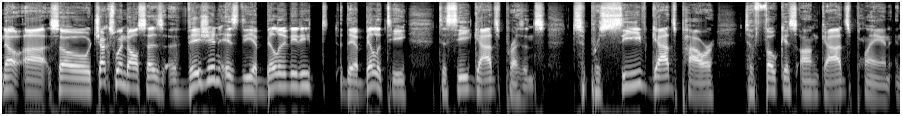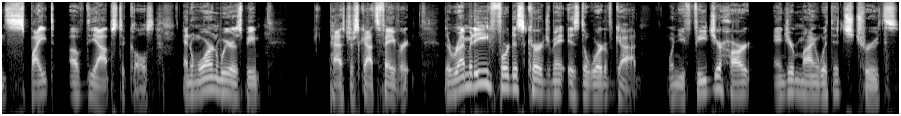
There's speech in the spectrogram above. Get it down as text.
No, uh, so Chuck Swindoll says vision is the ability the ability to see God's presence, to perceive God's power, to focus on God's plan in spite of the obstacles. And Warren Wiersbe, Pastor Scott's favorite, the remedy for discouragement is the Word of God. When you feed your heart and your mind with its truths,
